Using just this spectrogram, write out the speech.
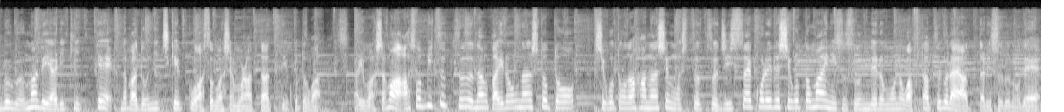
部分までやりきってだから土日結構遊ばしてもらったっていうことがありました。まあ遊びつつなんかいろんな人と仕事の話もしつつ実際これで仕事前に進んでるものが2つぐらいあったりするので、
